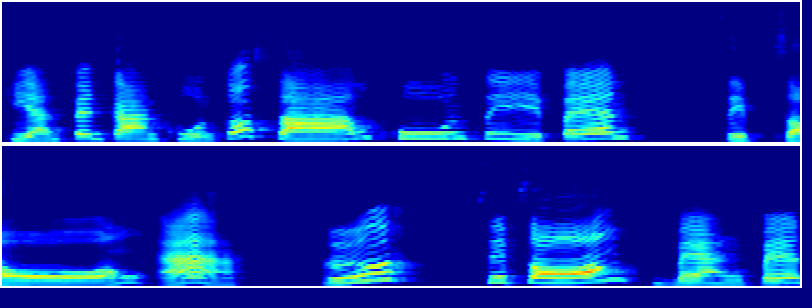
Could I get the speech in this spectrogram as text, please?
เขียนเป็นการคูณก็ 3 คูณ 4 เป็น 12อ่าหรือ 12 แบ่งเป็น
